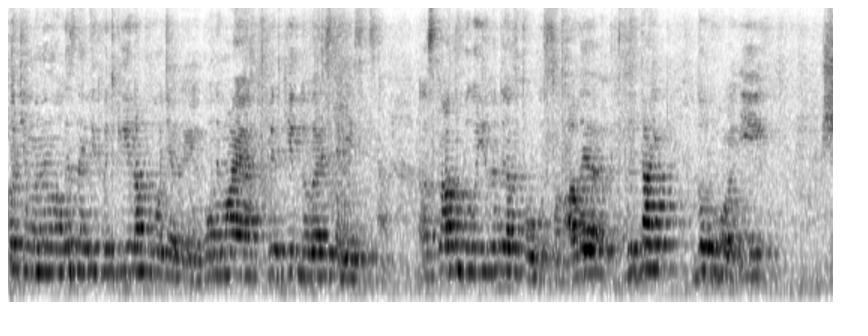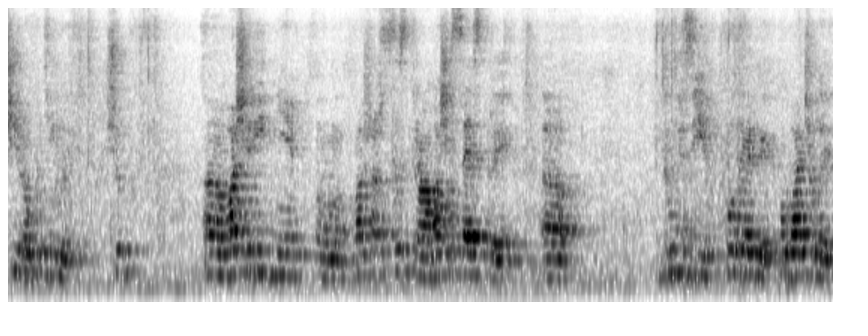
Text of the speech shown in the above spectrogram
Потім ми не могли знайти квитки на потяги, бо немає квитків до вересня місяця. Е, Складно було їхати автобусом, але ви так довго і щиро хотіли, щоб ваші рідні, ваша сестра, ваші сестри, друзі, колеги побачили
